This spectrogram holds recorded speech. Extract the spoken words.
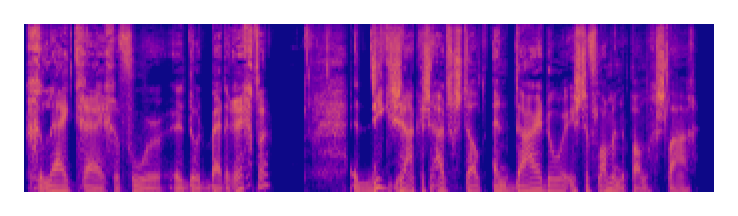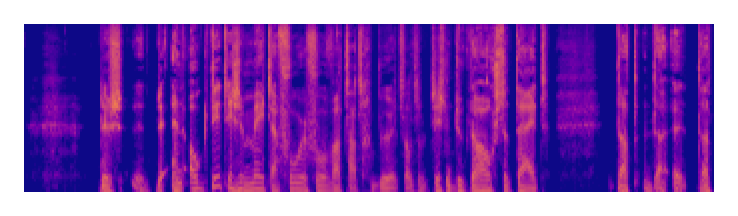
gelijk krijgen voor, uh, door, bij de rechter. Die zaak is uitgesteld en daardoor is de vlam in de pan geslagen. Dus, de, en ook dit is een metafoor voor wat dat gebeurt. Want het is natuurlijk de hoogste tijd dat, dat, dat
